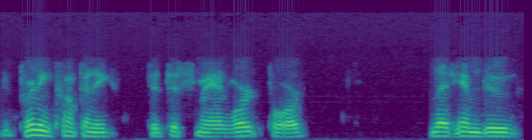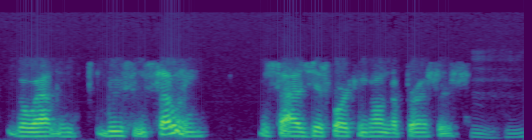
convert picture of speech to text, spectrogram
the printing company that this man worked for let him do go out and do some selling besides just working on the presses mm-hmm.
